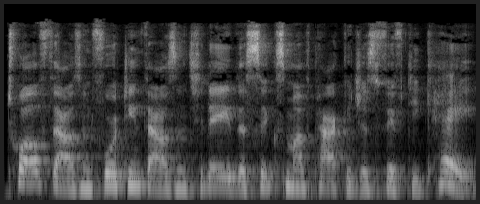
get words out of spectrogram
12,000, 14,000. Today the 6-month package is 50k.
